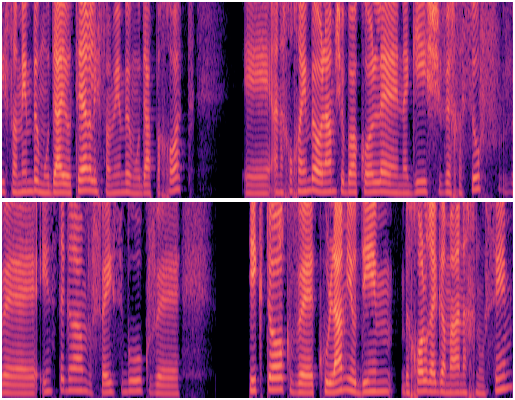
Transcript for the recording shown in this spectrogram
לפעמים במודע יותר, לפעמים במודע פחות. אנחנו חיים בעולם שבו הכל נגיש וחשוף, ואינסטגרם ופייסבוק ו... טיק טוק, וכולם יודעים בכל רגע מה אנחנו עושים,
